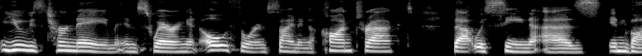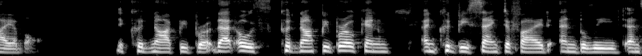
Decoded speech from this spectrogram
used her name in swearing an oath or in signing a contract, that was seen as inviolable. It could not be broken. That oath could not be broken and could be sanctified and believed and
